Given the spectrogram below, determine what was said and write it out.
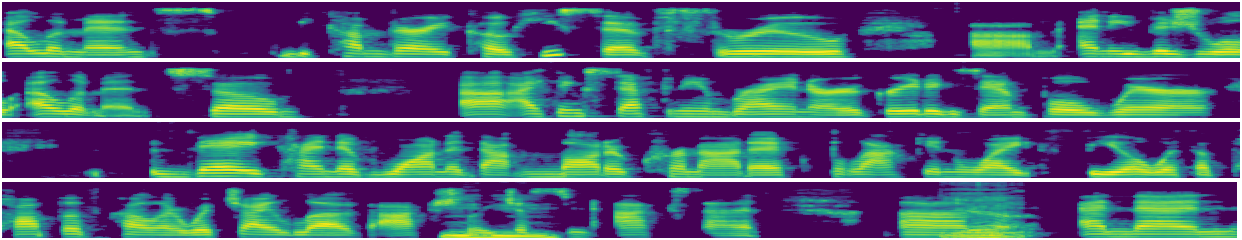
elements become very cohesive through um, any visual element. So uh, I think Stephanie and Brian are a great example where they kind of wanted that monochromatic black and white feel with a pop of color, which I love actually, Mhm. just an accent. Um, Yeah. And then,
